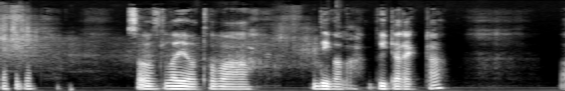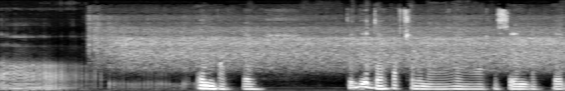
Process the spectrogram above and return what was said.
দেখা যাক। সজলাই অথবা দিবালা, দুইটার একটা। এমবাপ্পে যদিও দরকার ছিল না আমার কাছে এমবাপ্পের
